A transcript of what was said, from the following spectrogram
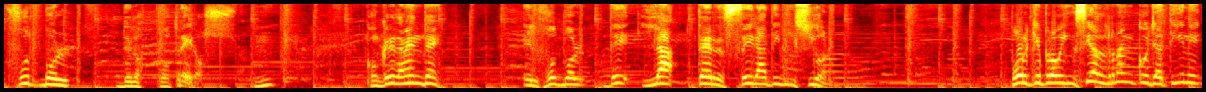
fútbol de los potreros. Concretamente, el fútbol de la tercera división. Porque Provincial Ranco ya tiene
